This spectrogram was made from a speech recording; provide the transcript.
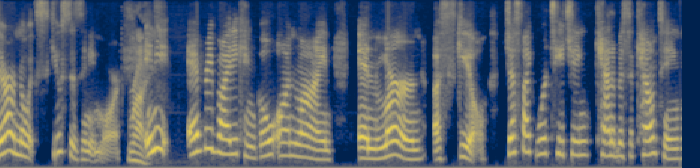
there are no excuses anymore. Right. Any everybody can go online and learn a skill. Just like we're teaching cannabis accounting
